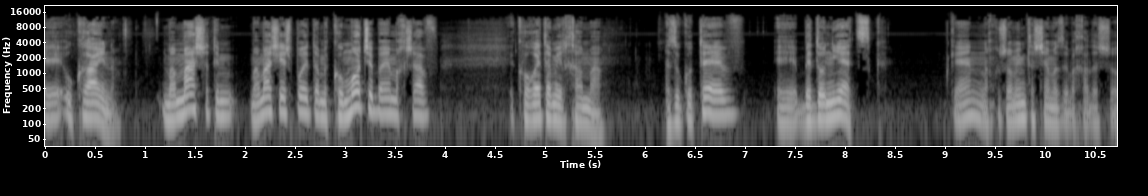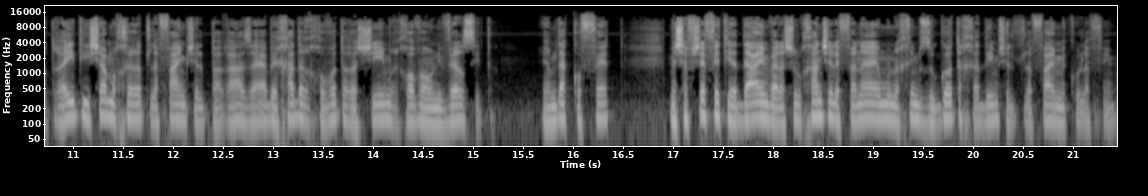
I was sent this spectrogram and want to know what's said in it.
אה, אוקראינה. ממש, אתם, ממש יש פה את המקומות שבהם עכשיו קורית המלחמה. אז הוא כותב, אה, בדונייצק, כן? אנחנו שומעים את השם הזה בחדשות. ראיתי אישה מוכרת טלפיים של פרה, זה היה באחד הרחובות הראשיים, רחוב האוניברסיטה. היא עמדה קופאת, משפשפת ידיים, ועל השולחן שלפניה היו מונחים זוגות אחדים של טלפיים מקולפים.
